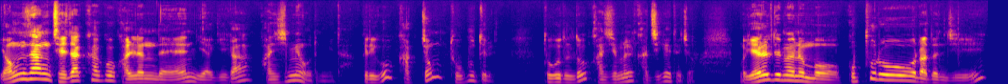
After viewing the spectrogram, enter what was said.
영상 제작하고 관련된 이야기가 관심이 오릅니다. 그리고 각종 도구들, 도구들도 관심을 가지게 되죠. 뭐 예를 들면은 뭐 고프로라든지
